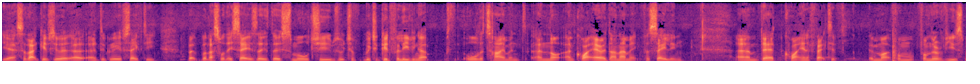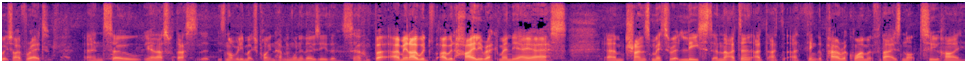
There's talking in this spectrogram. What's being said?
yeah, so that gives you a, a degree of safety. But but that's what they say is those, those small tubes, which are which are good for leaving up all the time and, and not and quite aerodynamic for sailing. Um, they're quite ineffective in my, from from the reviews which I've read. And so, yeah, that's that's. There's not really much point in having one of those either. So, but I mean, I would I would highly recommend the AIS um, transmitter at least, and I don't. I, I, I think the power requirement for that is not too high.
